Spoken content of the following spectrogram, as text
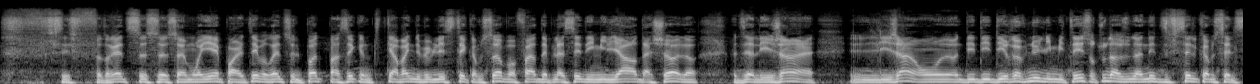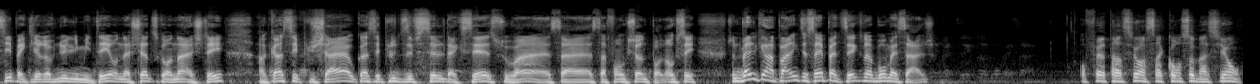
c'est faudrait c'est un moyen party, faudrait tu le pas de penser qu'une petite campagne de publicité comme ça va faire déplacer des milliards d'achats là. Je veux dire les gens les gens ont des, des, revenus limités, surtout dans une année difficile comme celle-ci, avec les revenus limités, on achète ce qu'on a acheté. Alors, quand c'est plus cher ou quand c'est plus difficile d'accès, souvent ça ça fonctionne pas. Donc c'est une belle campagne, c'est sympathique, c'est un beau message. On fait attention à sa consommation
